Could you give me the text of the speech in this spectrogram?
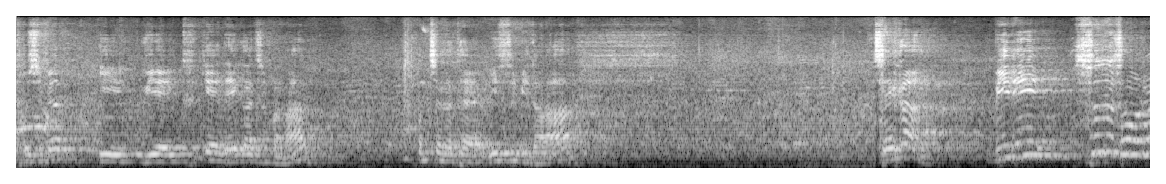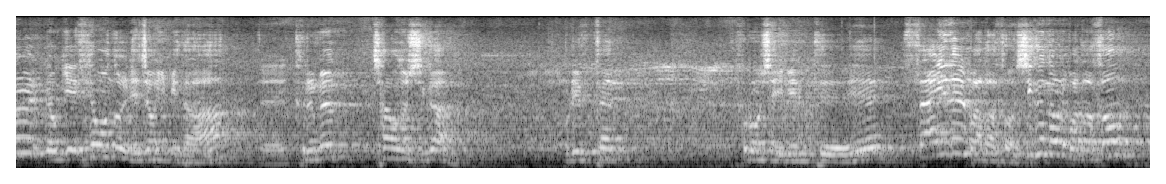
보시면 이 위에 크게 네 가지 맛 선체가 되어 있습니다. 제가 미리 순서를 여기에 세워놓을 예정입니다. 네. 그러면 차은우 씨가 우리 팬 프로모션 이벤트에 사인을 받아서 시그널을 받아서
